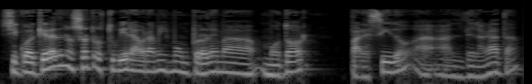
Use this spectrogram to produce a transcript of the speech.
si cualquiera de nosotros tuviera ahora mismo un problema motor parecido al de la gata,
